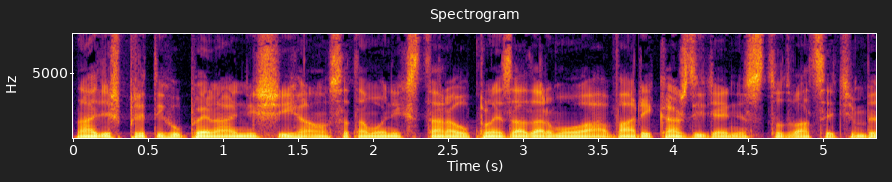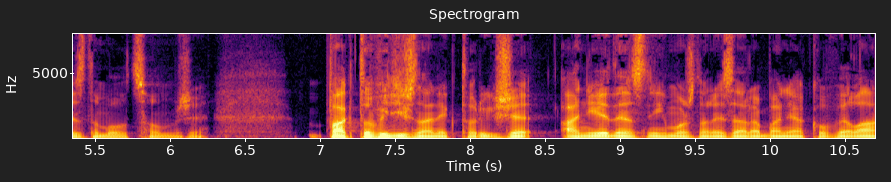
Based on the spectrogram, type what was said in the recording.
nájdeš pri tých úplne najnižších a on sa tam o nich stará úplne zadarmo a varí každý deň 120 bezdomovcom, že fakt to vidíš na niektorých, že ani jeden z nich možno nezarába nejako veľa,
